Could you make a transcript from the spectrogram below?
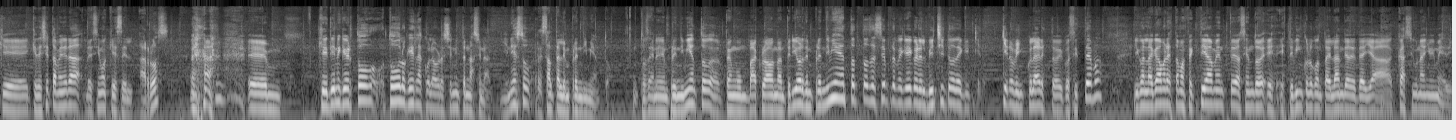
que, que de cierta manera le decimos que es el arroz, em, que tiene que ver todo, todo lo que es la colaboración internacional. Y en eso resalta el emprendimiento. Entonces, en el emprendimiento, tengo un background anterior de emprendimiento, entonces siempre me quedé con el bichito de que quiero, quiero vincular estos ecosistemas. Y con la Cámara estamos efectivamente haciendo e- este vínculo con Tailandia desde allá casi un año y medio.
